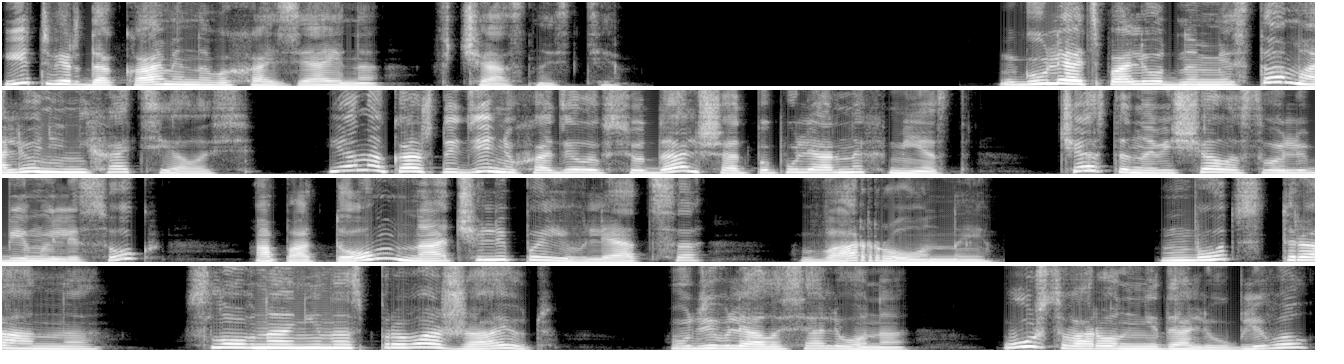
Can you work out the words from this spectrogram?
и твердокаменного хозяина в частности. Гулять по людным местам Алене не хотелось, и она каждый день уходила все дальше от популярных мест, часто навещала свой любимый лесок, а потом начали появляться вороны. Вот странно, Словно они нас провожают, удивлялась Алена. Урс ворон недолюбливал.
